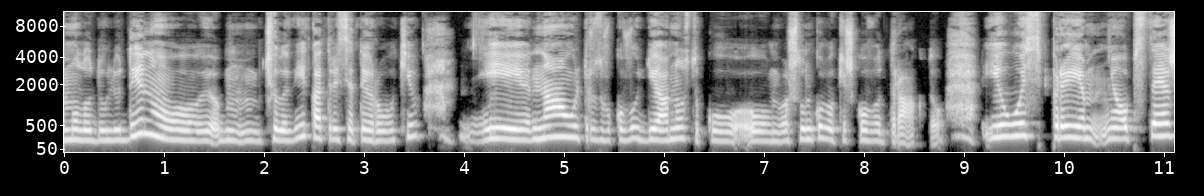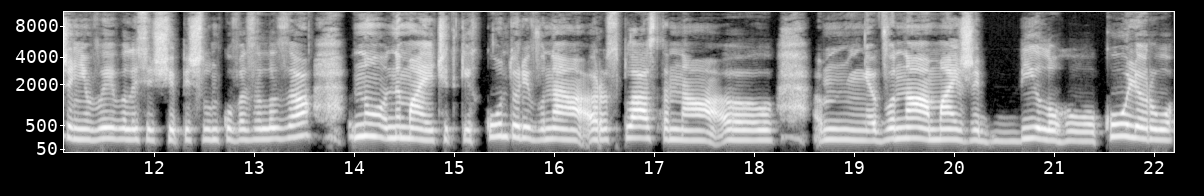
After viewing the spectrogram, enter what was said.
молоду людину, чоловіка 30 років, і на ультразвукову діагностику шлунково-кишкового тракту. І ось при обстеженні виявилося, що підшлункова залоза ну, не має чітких контурів, вона розпластана, е, вона майже білого кольору,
